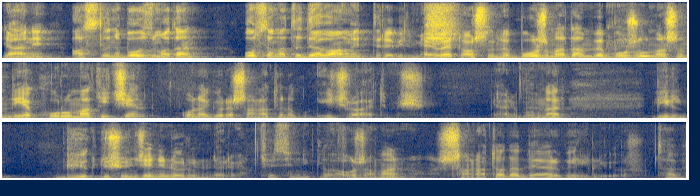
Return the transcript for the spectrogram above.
Yani aslını bozmadan o sanatı devam ettirebilmiş. Evet aslını bozmadan ve bozulmasın diye korumak için ona göre sanatını icra etmiş. Yani bunlar bir büyük düşüncenin ürünleri. Kesinlikle hocam. O zaman sanata da değer veriliyor. Tabii.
